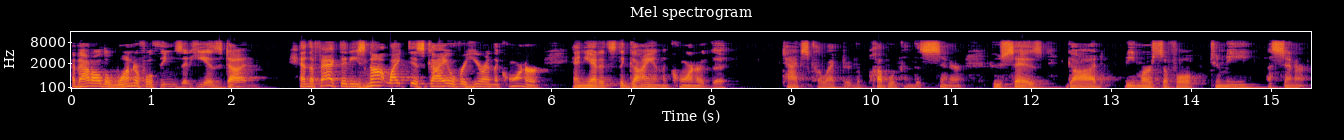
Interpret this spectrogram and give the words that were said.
about all the wonderful things that he has done. And the fact that he's not like this guy over here in the corner, and yet it's the guy in the corner, the tax collector, the publican, the sinner, who says, God, be merciful to me, a sinner.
